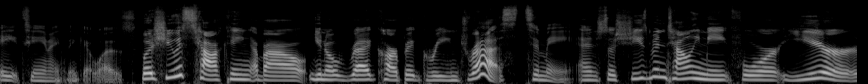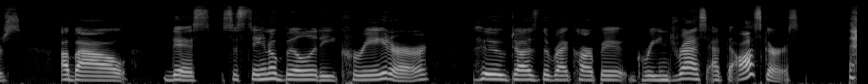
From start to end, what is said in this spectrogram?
18, I think it was. But she was talking about, you know, red carpet green dress to me. And so she's been telling me for years about this sustainability creator who does the red carpet green dress at the Oscars.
